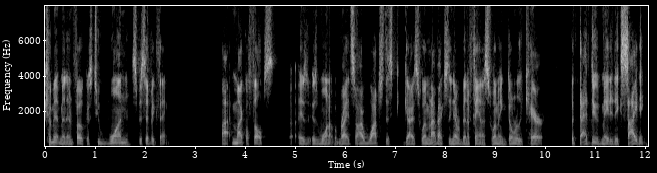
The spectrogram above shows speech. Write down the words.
commitment and focus to one specific thing. Uh, Michael Phelps is is one of them, right? So I watched this guy swim, and I've actually never been a fan of swimming. Don't really care, but that dude made it exciting.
